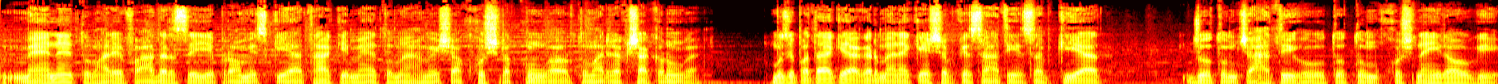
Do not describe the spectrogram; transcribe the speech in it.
मैंने तुम्हारे फादर से ये प्रॉमिस किया था कि मैं तुम्हें हमेशा खुश रखूँगा और तुम्हारी रक्षा करूँगा। मुझे पता है कि अगर मैंने केशव के साथ ये सब किया जो तुम चाहती हो तो तुम खुश नहीं रहोगी।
